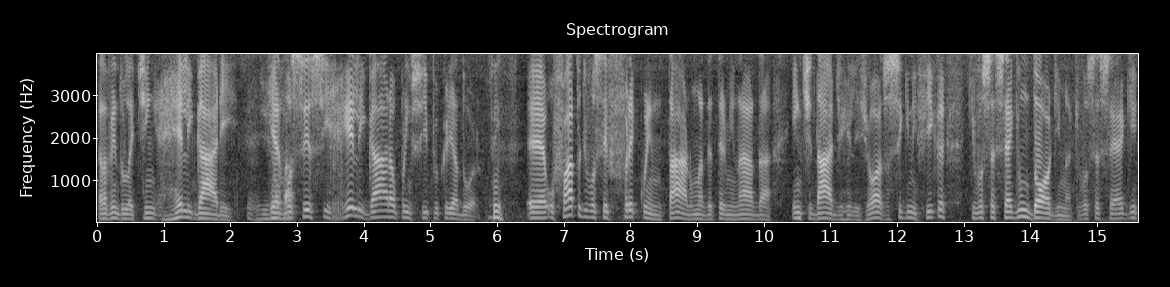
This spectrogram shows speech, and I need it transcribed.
ela vem do latim religare, Sim, que é você se religar ao princípio criador. Sim. É, o fato de você frequentar uma determinada entidade religiosa significa que você segue um dogma, que você segue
